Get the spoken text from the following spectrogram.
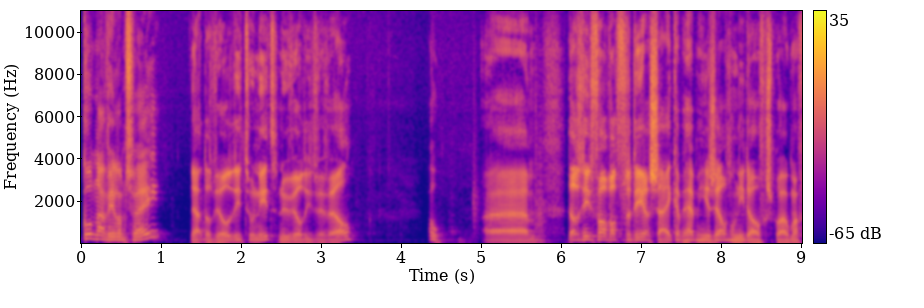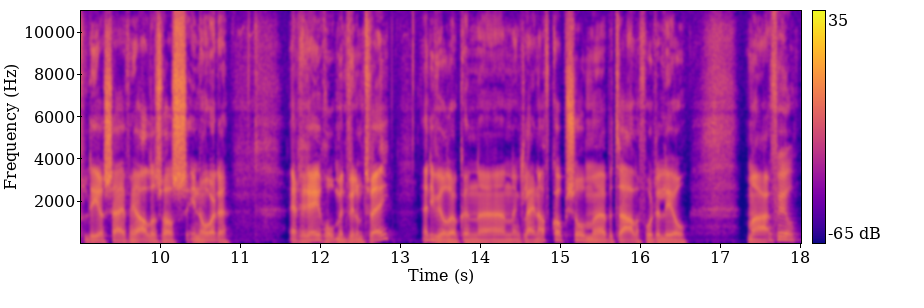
kon naar Willem II. Ja, dat wilde hij toen niet. Nu wilde hij het weer wel. Oh. Ehm, dat is in ieder geval wat Vladeris zei. Ik heb hem hier zelf nog niet over gesproken. Maar Vladeris zei van ja, alles was in orde en geregeld met Willem II. En die wilde ook een, eh, een, een kleine afkoopsom eh, betalen voor de Leeuw. Maar Hoeveel?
